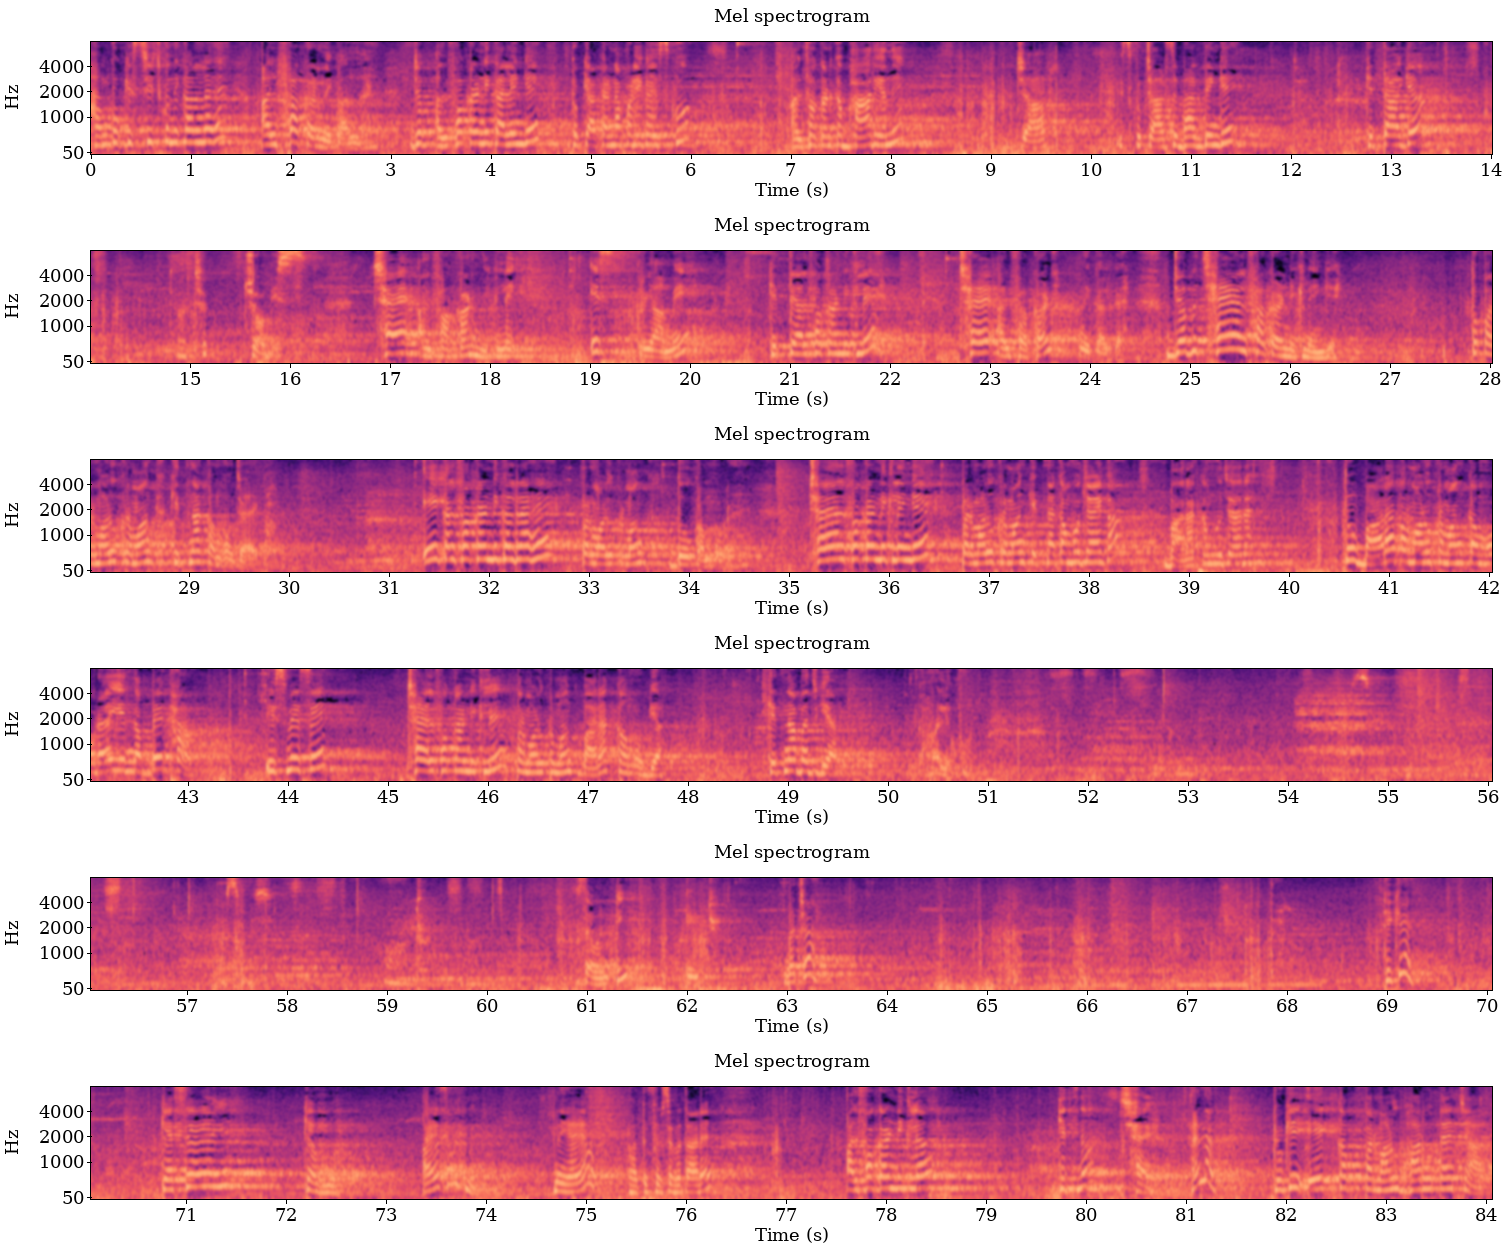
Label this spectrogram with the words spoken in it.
हमको किस चीज़ को निकालना है? अल्फ़ा कण निकालना है। जब अल्फ़ा कण निकालेंगे तो क्या करना पड़ेगा इसको? अल्फ़ा कण का भार यानी चार। इसको चार से भाग देंगे। कितना आ गया? अच्छा चौबीस। छह अल्फ़ा कण निकले। इस क्रिया में कितने अल्फ़ा कण निकले? छह अल्फ़ा कण निकल गए। जब छह अल्फ़ा कण निकलेंगे तो परमाणु क्रमांक कितना कम हो जाएगा? एक अल्फ़ा कण निकल रहा है, परमाणु क्रमांक दो कम हो रहा है। छह अल्फ़ा कण निकलेंगे, परमाणु क्रमांक कितना कम हो जाएगा? बारह कम हो जा रहा है। तो बारह परमाणु क्रमांक कम हो रहा है, ये नब्बे था। इसमें से छह अल्फ़ा कण निकले, परमाणु क्रमांक बारह कम हो गया। कितना बच गया? कहा लिखो? सेवेंटी एट बचा ठीक है? कैसे आया ये? क्या हुआ? आया समझ में? नहीं आया? हाँ तो फिर से बता रहे हैं। अल्फ़ा कण निकला। कितना? छ है ना? क्योंकि एक का परमाणु भार होता है चार,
